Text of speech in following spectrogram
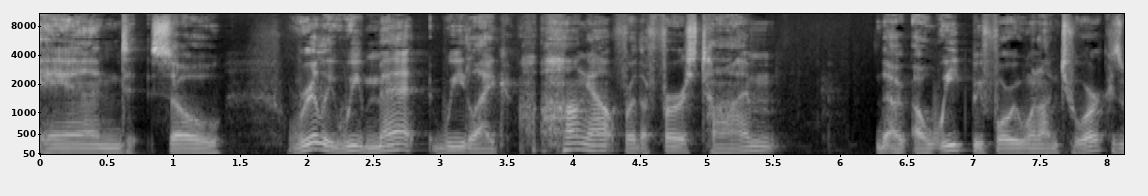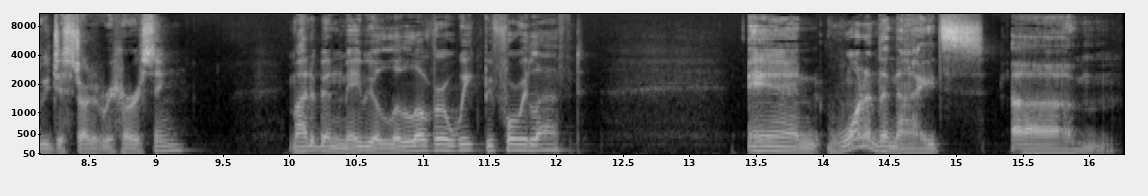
and so really we met, we like hung out for the first time a, a week before we went on tour because we just started rehearsing. Might have been maybe a little over a week before we left. And one of the nights, um,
